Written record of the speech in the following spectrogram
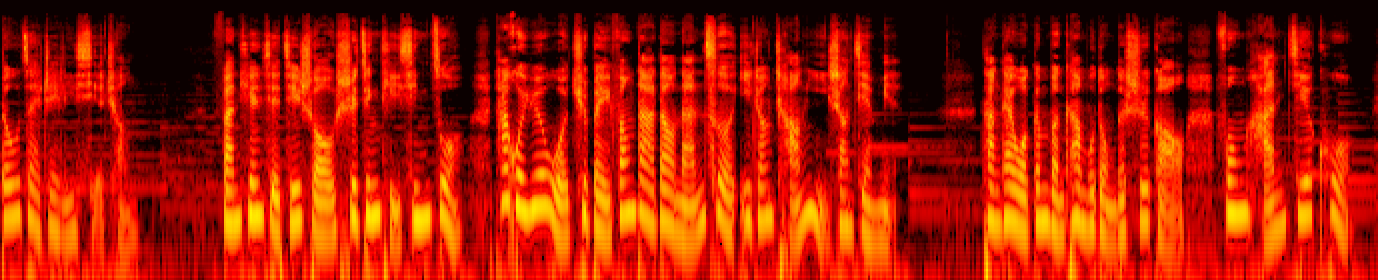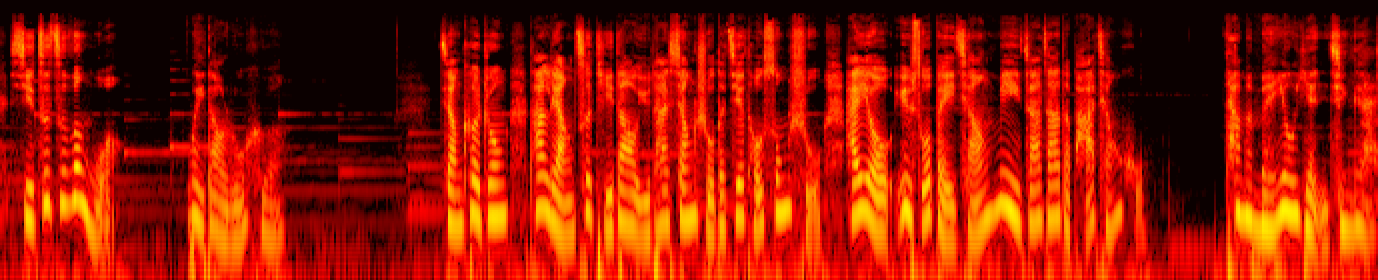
都在这里写成。梵天写几首《诗经》体新作，他会约我去北方大道南侧一张长椅上见面，摊开我根本看不懂的诗稿，风寒皆阔，喜滋滋问我味道如何。讲课中，他两次提到与他相熟的街头松鼠，还有寓所北墙密匝匝的爬墙虎，它们没有眼睛哎，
